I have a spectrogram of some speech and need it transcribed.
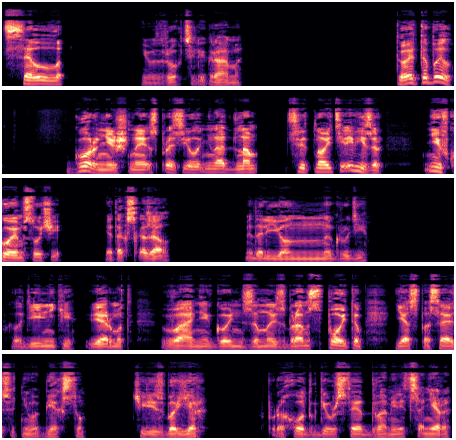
Целло. И вдруг телеграмма. Кто это был? Горничная спросила, не надо нам цветной телевизор. Ни в коем случае. Я так сказал. Медальон на груди. Холодильнике вермут. Ваня гонит за мной с бранспойтом. Я спасаюсь от него бегством. Через барьер. В проход, где уже стоят два милиционера.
